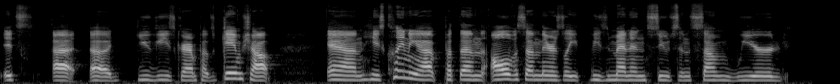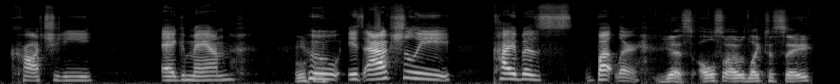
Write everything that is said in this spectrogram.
it's at uh, Yugi's grandpa's game shop, and he's cleaning up. But then all of a sudden, there's like these men in suits and some weird crotchety Eggman, who is actually Kaiba's butler. Yes. Also, I would like to say,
